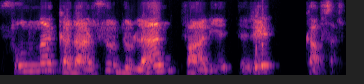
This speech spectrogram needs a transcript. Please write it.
sonuna kadar sürdürülen faaliyetleri kapsar.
